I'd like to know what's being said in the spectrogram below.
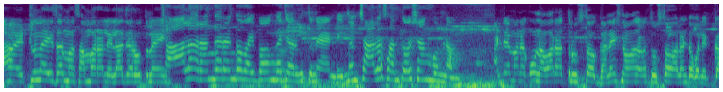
ఆహా, ఎట్లున్నాయి సార్ మా సంబరాలు? ఎలా జరుగుతున్నాయి? చాలా రంగరంగ వైభవంగా జరుగుతున్నాయండి. మేము చాలా సంతోషంగా ఉన్నాం. అంటే మనకు నవరాత్రి ఉత్సవం గణేష్ నవరాత్రి ఉత్సవాలు అంటే ఒక లెక్క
